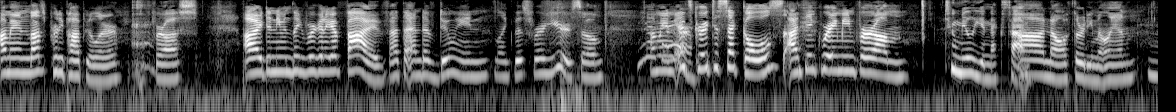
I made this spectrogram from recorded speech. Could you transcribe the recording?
I mean that's pretty popular for us. I didn't even think we were gonna get five at the end of doing like this for a year. So I mean, it's great to set goals. I think we're aiming for um two million next time. uh no thirty million. Gotta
